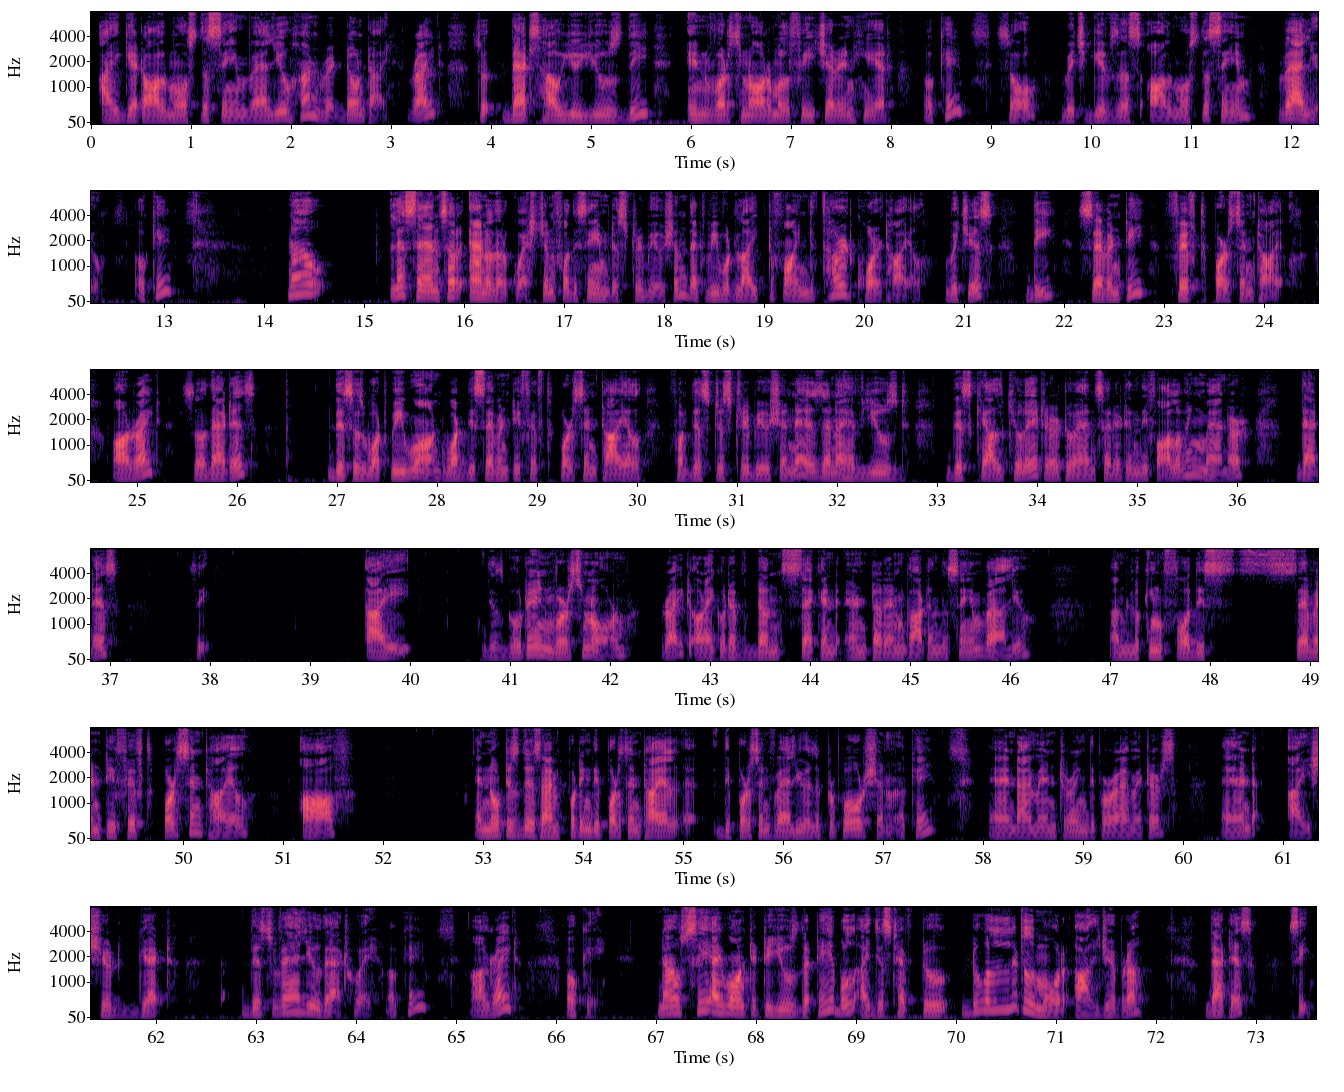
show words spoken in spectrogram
I get almost the same value 100 don't I? Right? So that's how you use the inverse normal feature in here okay? So which gives us almost the same value okay. Now let's answer another question for the same distribution that we would like to find the third quartile which is the 75th percentile. All right. So that is this is what we want what the 75th percentile for this distribution is and I have used this calculator to answer it in the following manner. That is see I just go to inverse norm right? Or I could have done second enter and gotten the same value. I'm looking for this 75th percentile of and notice this I'm putting the percentile uh, the percent value as a proportion okay? And I'm entering the parameters and I should get this value that way okay? All right? Okay. Now say I wanted to use the table I just have to do a little more algebra that is see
